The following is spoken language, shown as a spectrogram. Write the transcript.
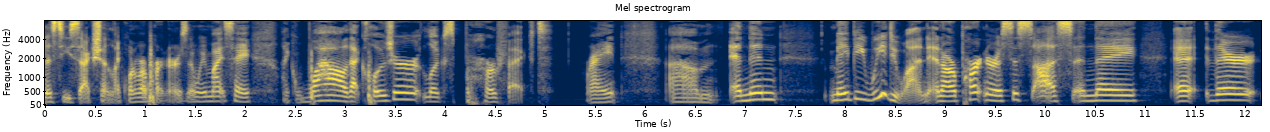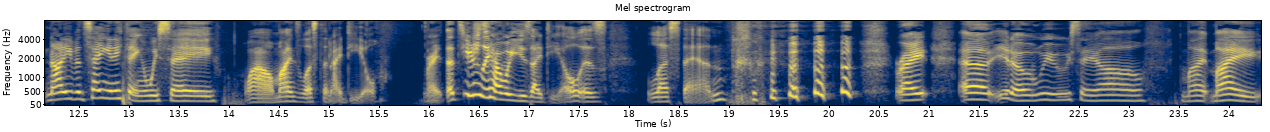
a C-section like one of our partners and we might say like, "Wow, that closure looks perfect." Right? Um, and then maybe we do one and our partner assists us and they uh, they're not even saying anything and we say wow mine's less than ideal right? That's usually how we use ideal is less than right? Uh, you know we, we say oh my my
